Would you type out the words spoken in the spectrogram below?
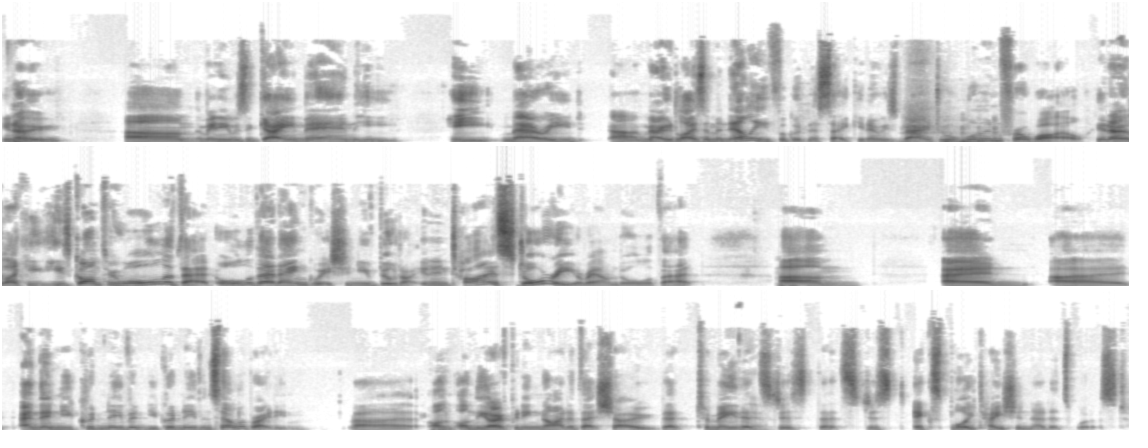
You know, um, I mean, he was a gay man. He he married uh, married Liza Minnelli for goodness sake. You know, he's married to a woman for a while. You know, like he, he's gone through mm-hmm. all of that, all of that anguish, and you've built an entire story around all of that. Mm-hmm. Um, and uh, and then you couldn't even you couldn't even celebrate him uh, on, on the opening night of that show. That to me, that's yeah. just that's just exploitation at its worst.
